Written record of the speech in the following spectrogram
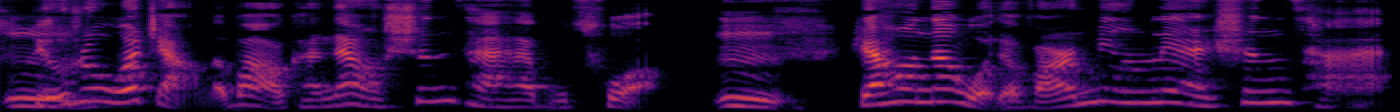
比如说我长得不好看，但我身材还不错，嗯，然后呢，我就玩命练身材，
